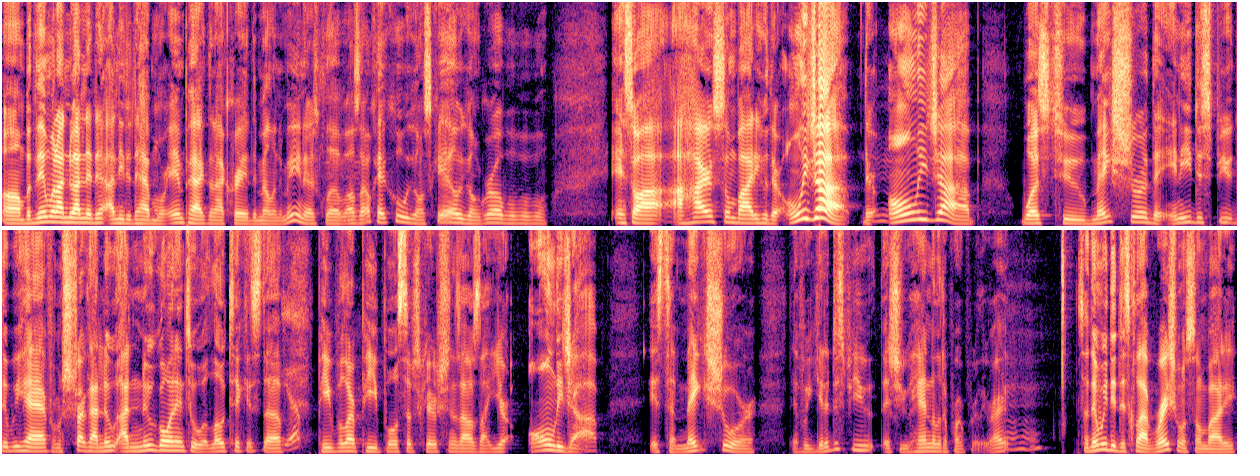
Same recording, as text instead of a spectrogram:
Um, but then when I knew I needed, I needed to have more impact and I created the Melanin Millionaires Club, I was like, okay, cool, we're gonna scale, we're gonna grow, blah, blah, blah. And so I, I hired somebody who their only job, their Mm-hmm. only job was to make sure that any dispute that we had from strikes, I knew I knew going into it, low ticket stuff, Yep. people are people, subscriptions. I was like, your only job is to make sure that if we get a dispute, that you handle it appropriately, right? Mm-hmm. So then we did this collaboration with somebody,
